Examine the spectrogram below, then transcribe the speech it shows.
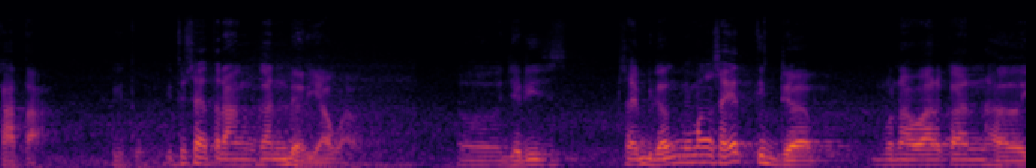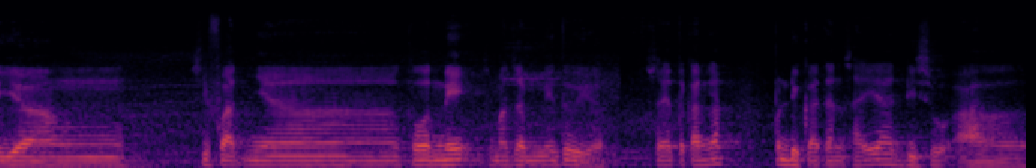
kata gitu. Itu saya terangkan dari awal. Eh, jadi saya bilang memang saya tidak menawarkan hal yang sifatnya klinik semacam itu ya. Saya tekankan pendekatan saya di soal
